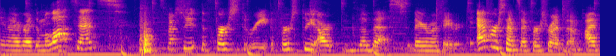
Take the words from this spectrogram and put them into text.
and I read them a lot since, especially the first three. The first three are the best. They're my favorite. Ever since I first read them, I've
